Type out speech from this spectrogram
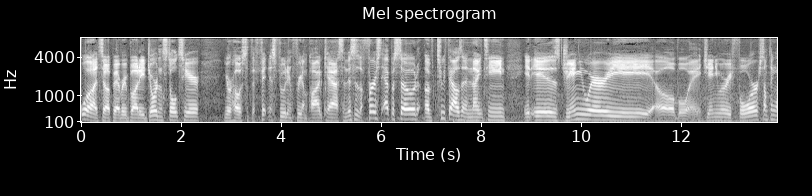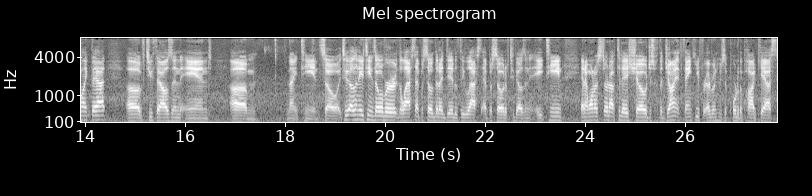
What's up, everybody? Jordan Stolz here, your host of the Fitness, Food, and Freedom podcast. And this is the first episode of 2019. It is January, oh boy, January 4, something like that, of 2019. So 2018 is over. The last episode that I did was the last episode of 2018. And I want to start off today's show just with a giant thank you for everyone who supported the podcast.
